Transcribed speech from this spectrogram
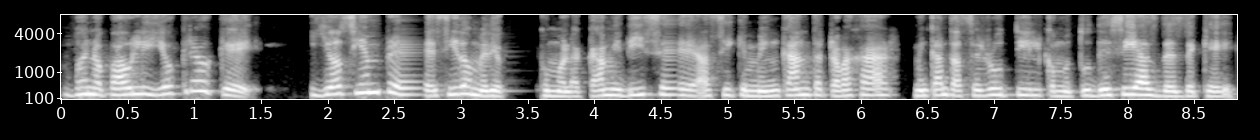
Bueno, Pauli, yo creo que yo siempre he sido medio como la Cami dice, así que me encanta trabajar, me encanta ser útil, como tú decías, desde que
